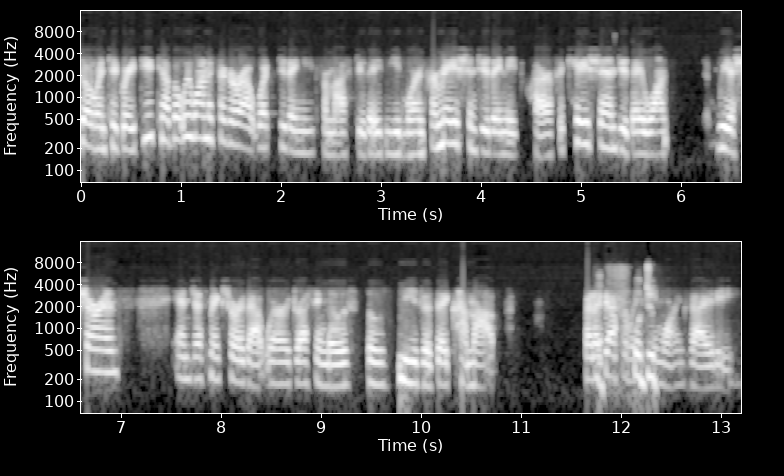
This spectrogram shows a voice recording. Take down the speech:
go into great detail, but we want to figure out what do they need from us. Do they need more information? Do they need clarification? Do they want reassurance? And just make sure that we're addressing those those needs as they come up. But I definitely well, do, see more anxiety.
